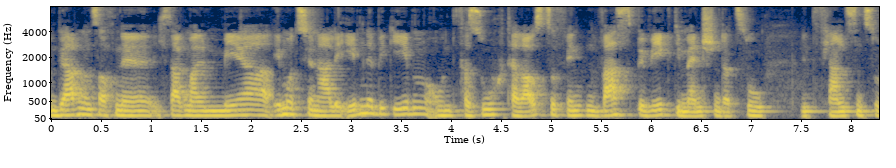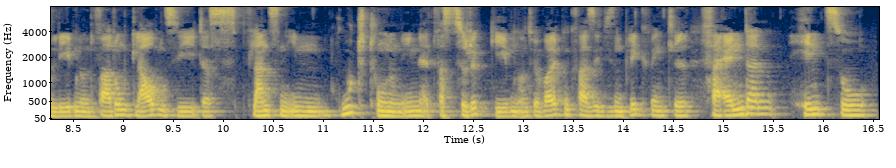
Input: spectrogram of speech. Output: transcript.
Und wir haben uns auf eine, ich sage mal, mehr emotionale Ebene begeben und versucht herauszufinden, was bewegt die Menschen dazu, mit Pflanzen zu leben und warum glauben sie, dass Pflanzen ihnen gut tun und ihnen etwas zurückgeben. Und wir wollten quasi diesen Blickwinkel verändern hin zu,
